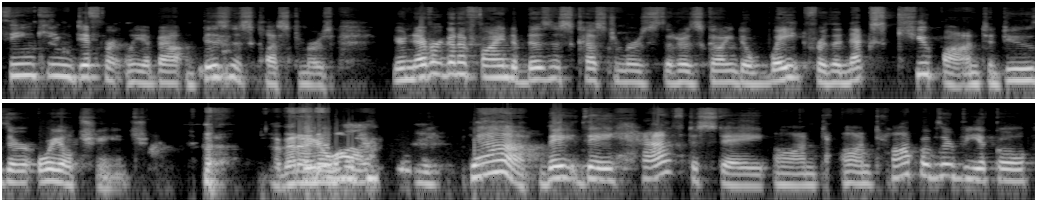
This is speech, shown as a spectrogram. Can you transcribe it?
Thinking differently about business customers. You're never going to find a business customers that is going to wait for the next coupon to do their oil change. I bet I know why. Yeah, they they have to stay on on top of their vehicle.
